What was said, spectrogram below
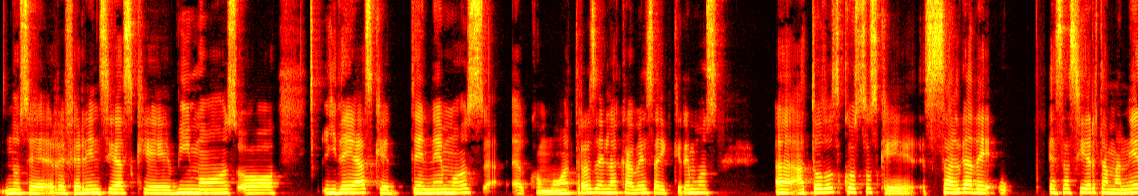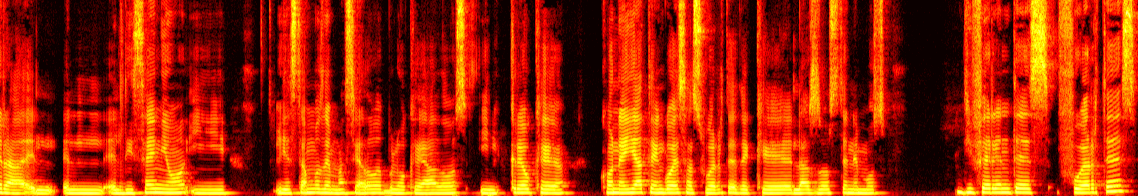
no sé, referencias que vimos o ideas que tenemos eh, como atrás en la cabeza y queremos a todos costos que salga de esa cierta manera el, diseño y, y estamos demasiado bloqueados y creo que con ella tengo esa suerte de que las dos tenemos diferentes fuertes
